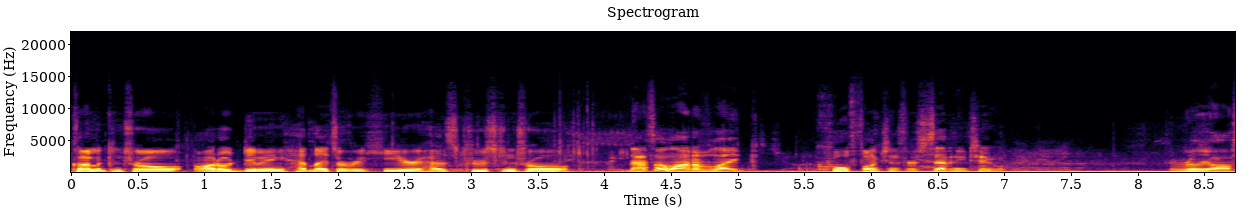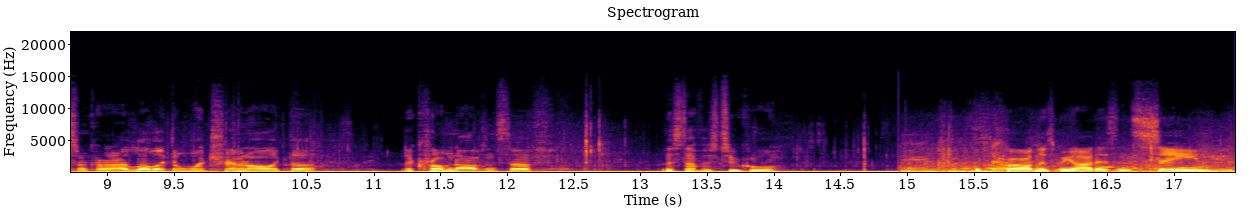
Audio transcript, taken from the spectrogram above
climate control, auto dimming, headlights over here, it has cruise control. That's a lot of like cool functions for 72. A really awesome car. I love like the wood trim and all like the the chrome knobs and stuff. This stuff is too cool. The car on this Miata is insane.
